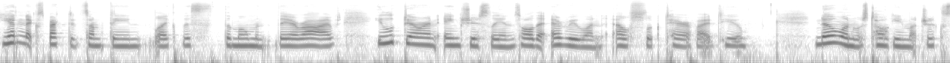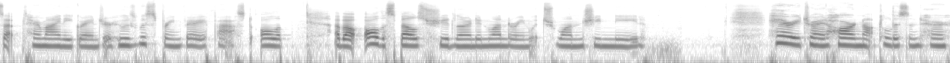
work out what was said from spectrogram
He hadn't expected something like this the moment they arrived. He looked around anxiously and saw that everyone else looked terrified too. No one was talking much except Hermione Granger, who was whispering very fast all about all the spells she'd learned and wondering which one she'd need. Harry tried hard not to listen to her.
